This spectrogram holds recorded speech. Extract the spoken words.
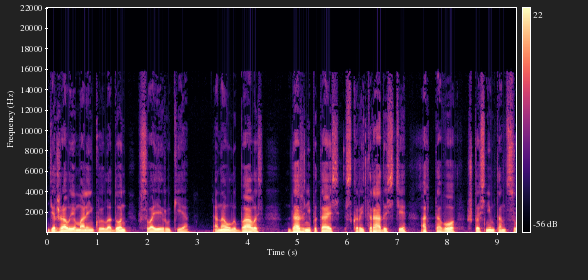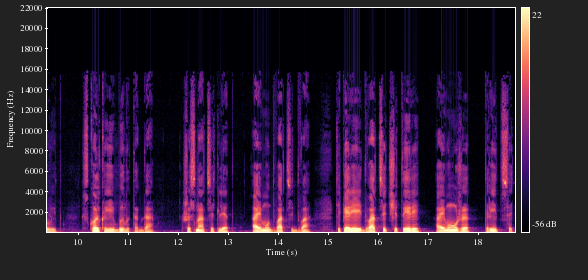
держал ее маленькую ладонь в своей руке. Она улыбалась, даже не пытаясь скрыть радости от того, что с ним танцует. Сколько ей было тогда? 16 лет, а ему 22. Теперь ей 24, а ему уже 30.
